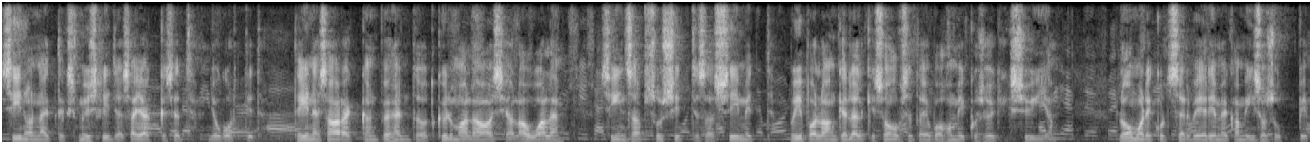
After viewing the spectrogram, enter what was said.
siin on näiteks müslid ja saiakesed, jogurtid. teine saarek on pühendatud külmale Aasia lauale, siin saab sushit ja sashimit, võib-olla on kellelgi soov seda juba hommikusöögiks süüa. loomulikult serveerime ka miisosuppi.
